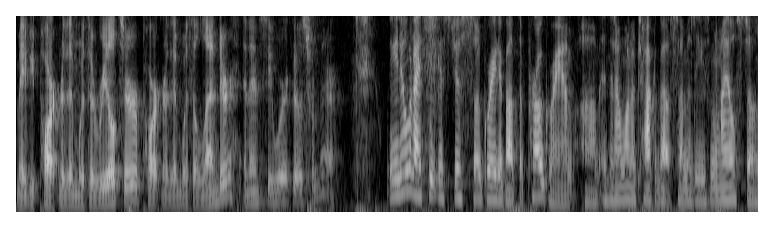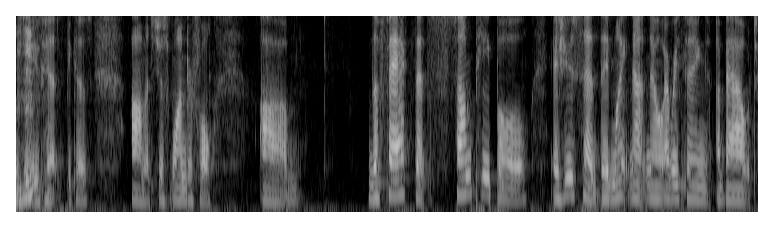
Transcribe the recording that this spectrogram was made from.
Maybe partner them with a realtor, partner them with a lender, and then see where it goes from there. Well, you know what I think is just so great about the program, um, and then I want to talk about some of these milestones that you've hit because um, it's just wonderful. Um, the fact that some people, as you said, they might not know everything about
